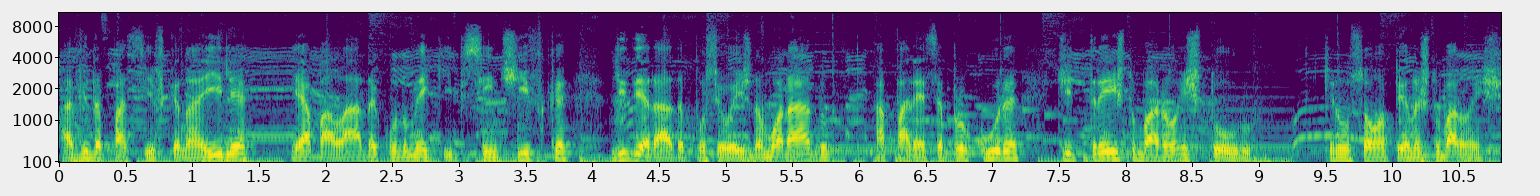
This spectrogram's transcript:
A vida pacífica na ilha é abalada quando uma equipe científica, liderada por seu ex-namorado, aparece à procura de três tubarões touro, que não são apenas tubarões.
